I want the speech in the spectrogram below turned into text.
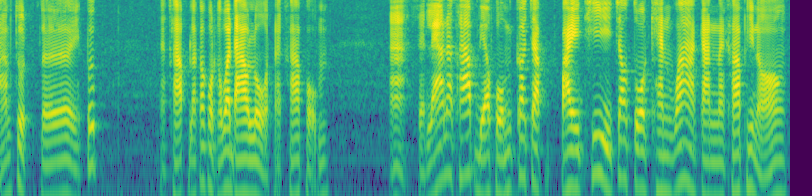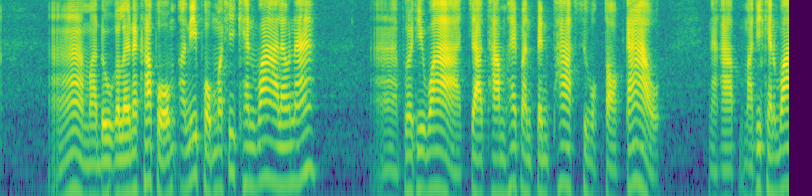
3 จุดเลยปึ๊บนะครับแล้วก็กดคำว่าดาวน์โหลดนะครับผมอ่าเสร็จแล้วนะครับ เดี๋ยวผมก็จะไปที่เจ้าตัว Canva กันนะครับพี่น้องอ่ามาดูกันเลยนะครับผมอันนี้ผมมาที่ Canva แล้วนะอ่าเพื่อที่ว่าจะทำให้มันเป็นภาพ 16 ต่อ 9 นะครับมาที่ Canva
